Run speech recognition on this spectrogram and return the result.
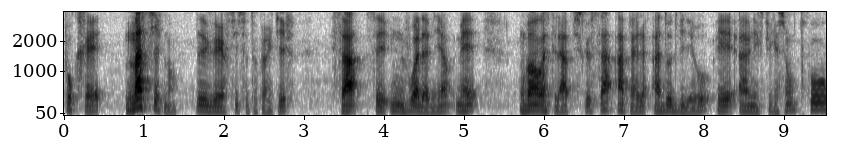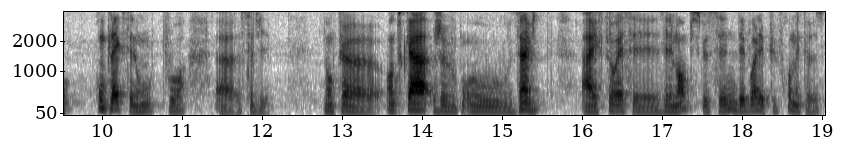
pour créer massivement des exercices autocorrectifs. Ça, c'est une voie d'avenir, mais on va en rester là puisque ça appelle à d'autres vidéos et à une explication trop complexe et longue pour euh, cette vidéo. Donc euh, en tout cas, je vous invite à explorer ces éléments puisque c'est une des voies les plus prometteuses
